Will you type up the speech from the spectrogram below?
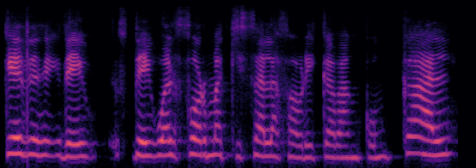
que de, igual forma quizá la fabricaban con cal.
